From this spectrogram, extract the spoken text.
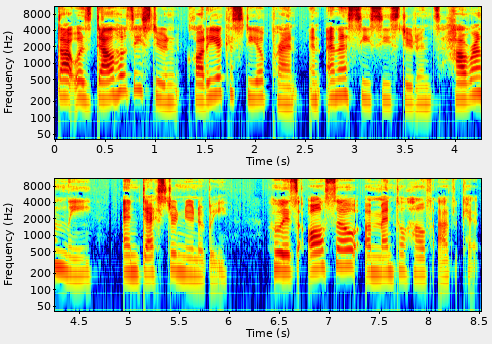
That was Dalhousie student Claudia Castillo Prent and NSCC students Howran Lee and Dexter Nunaby, who is also a mental health advocate.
